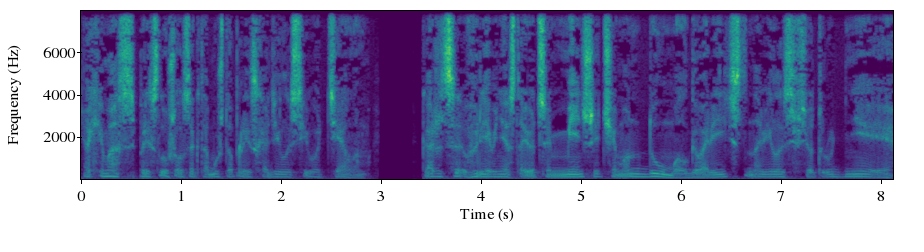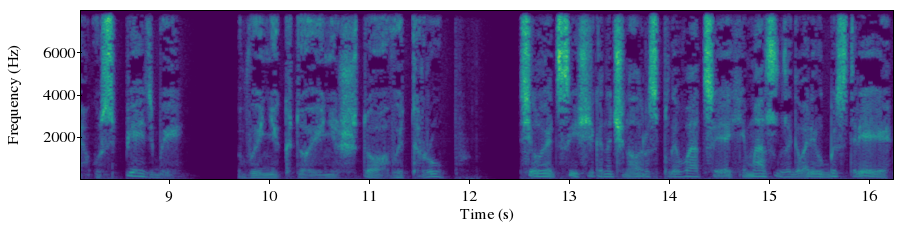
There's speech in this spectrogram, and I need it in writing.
Ахимас прислушался к тому, что происходило с его телом. Кажется, времени остается меньше, чем он думал. Говорить становилось все труднее. Успеть бы. Вы никто и ничто, вы труп. Силуэт сыщика начинал расплываться, и Ахимас заговорил быстрее.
